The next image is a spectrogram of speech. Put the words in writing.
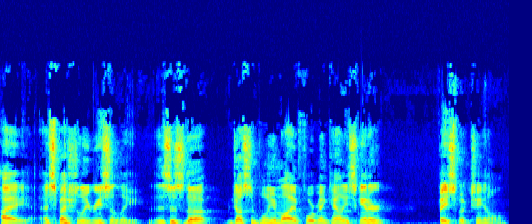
I, especially recently, this is the Justin Pulliam Live Fort Bend County Scanner Facebook channel,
